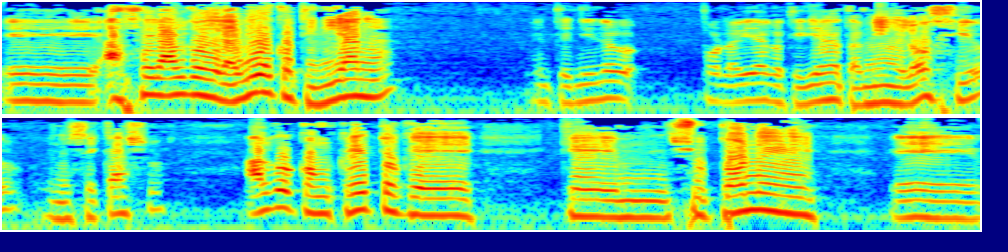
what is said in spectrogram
eh, hacer algo de la vida cotidiana, entendiendo por la vida cotidiana también el ocio, en ese caso, algo concreto que, que mm, supone eh,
